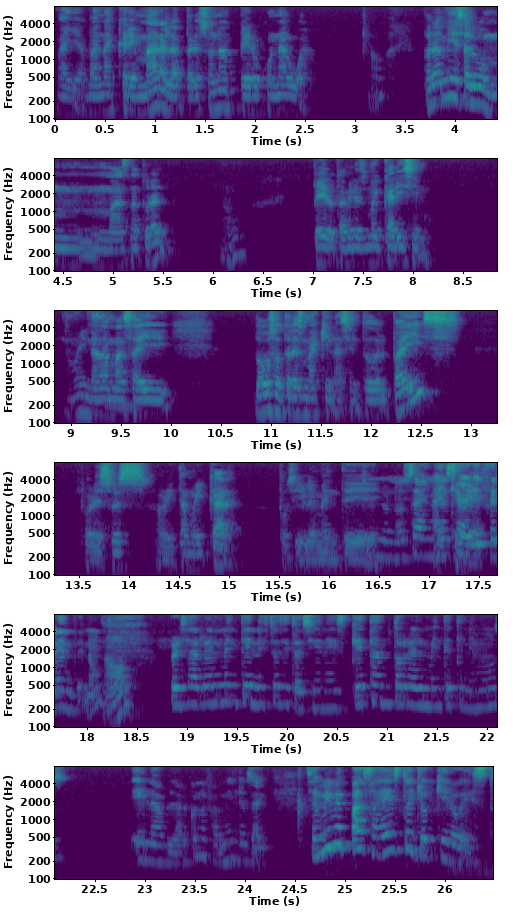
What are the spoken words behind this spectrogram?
Vaya, van a cremar a la persona, pero con agua, ¿no? Para mí es algo más natural. Pero también es muy carísimo, ¿no? Y nada más hay dos o tres máquinas en todo el país, por eso es ahorita muy cara, posiblemente, En unos hay años que sea ver. diferente, ¿no? ¿no? Pero o sea, realmente en estas situaciones, ¿qué tanto realmente tenemos el hablar con la familia? O sea, si a mí me pasa esto, yo quiero esto.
